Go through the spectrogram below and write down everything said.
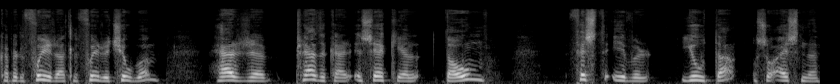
kapitel, 4 til 24, her uh, predikar Ezekiel dom, først iver Juda, og så eisne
